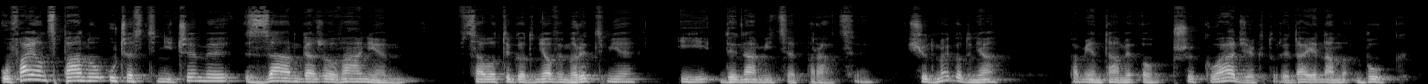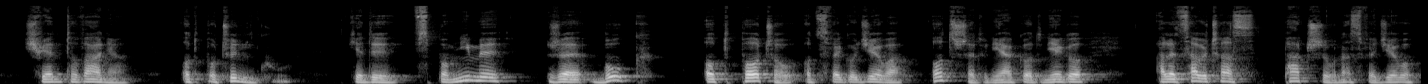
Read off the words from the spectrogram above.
Ufając Panu, uczestniczymy z zaangażowaniem w całotygodniowym rytmie i dynamice pracy. Siódmego dnia pamiętamy o przykładzie, który daje nam Bóg świętowania, odpoczynku, kiedy wspomnimy, że Bóg odpoczął od swego dzieła, odszedł niejako od niego, ale cały czas patrzył na swe dzieło,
